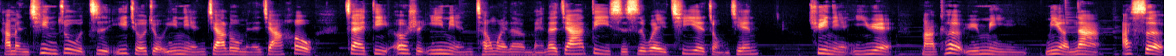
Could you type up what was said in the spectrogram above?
他们庆祝自1991年加入美乐家后，在第二十一年成为了美乐家第十四位企业总监。去年一月，马克与米米尔纳·阿瑟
